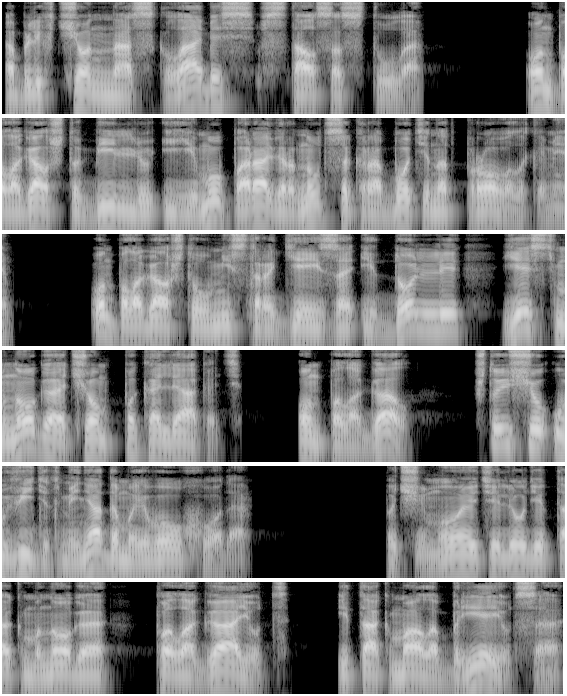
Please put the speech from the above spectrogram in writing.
облегченно осклабясь, встал со стула. Он полагал, что Биллю и ему пора вернуться к работе над проволоками. Он полагал, что у мистера Гейза и Долли есть много о чем покалякать. Он полагал, что еще увидит меня до моего ухода. Почему эти люди так много полагают и так мало бреются,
